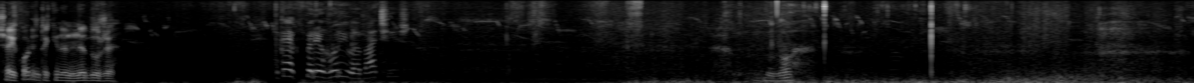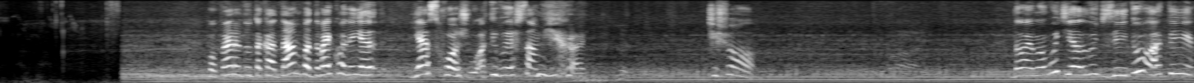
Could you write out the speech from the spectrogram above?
Хоча і корінь такий не, дуже. Така як перегоріла, бачиш? Ну. Попереду така дамба, давай, коли я, я схожу, а ти будеш сам їхати. Чи що? Давай, мабуть, я луч зійду, а ти.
